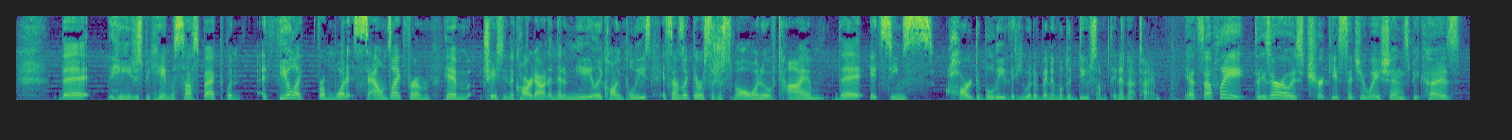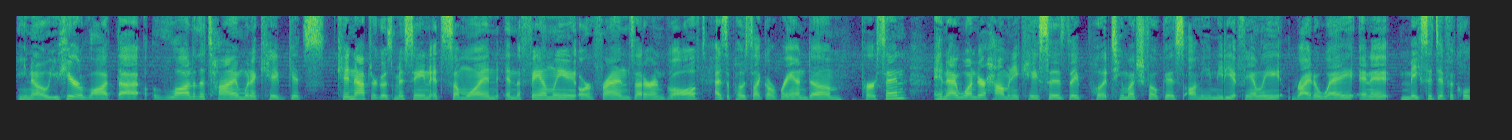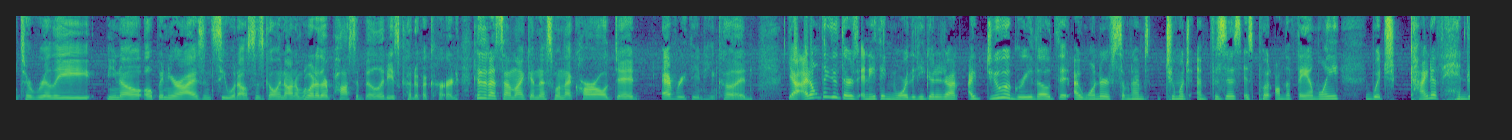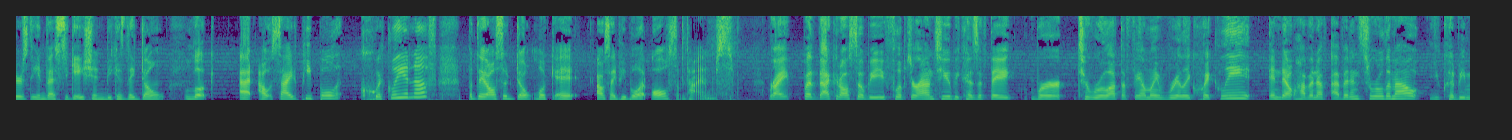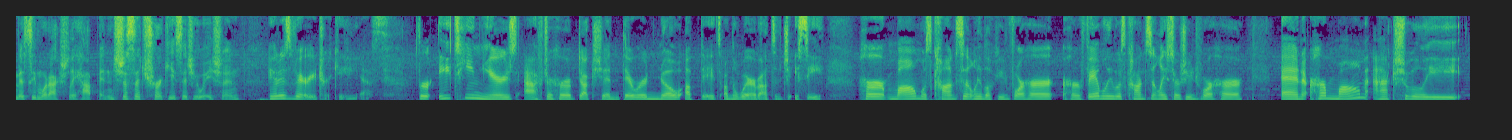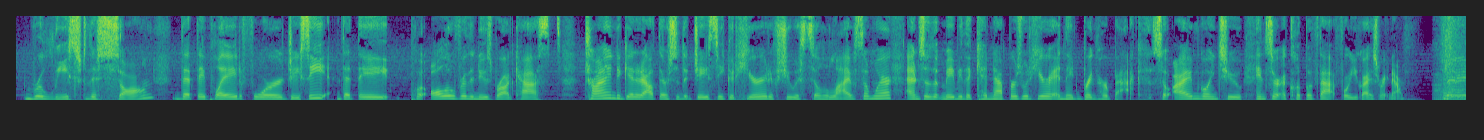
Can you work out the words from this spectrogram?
that he just became a suspect when I feel like from what it sounds like from him chasing the car down and then immediately calling police, it sounds like there was such a small window of time that it seems hard to believe that he would have been able to do something in that time. Yeah, it's definitely these are always tricky situations because, you know, you hear a lot that a lot of the time when a kid gets kidnapped or goes missing, it's someone in the family or friends that are involved as opposed to like a random person. And I wonder how many cases they put too much focus on the immediate family right away. And it makes it difficult to really, you know, open your eyes and see what else is going on and what other possibilities could have occurred. Because it does sound like in this one that Carl did everything he could. Yeah, I don't think that there's anything more that he could have done. I do agree, though, that I wonder if sometimes too much emphasis is put on the family, which kind of hinders the investigation because they don't look at outside people quickly enough, but they also don't look at outside people at all sometimes. Right. But that could also be flipped around too, because if they were to rule out the family really quickly and don't have enough evidence to rule them out, you could be missing what actually happened. It's just a tricky situation. It is very tricky, yes. For 18 years after her abduction, there were no updates on the whereabouts of JC. Her mom was constantly looking for her, her family was constantly searching for her, and her mom actually released this song that they played for JC that they put all over the news broadcasts, trying to get it out there so that JC could hear it if she was still alive somewhere, and so that maybe the kidnappers would hear it and they'd bring her back. So I'm going to insert a clip of that for you guys right now. JC,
